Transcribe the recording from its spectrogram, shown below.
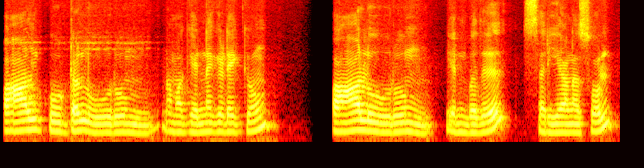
பால் கூட்டல் ஊறும். நமக்கு என்ன கிடைக்கும்? பாலூரும் என்பது சரியான சொல்.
